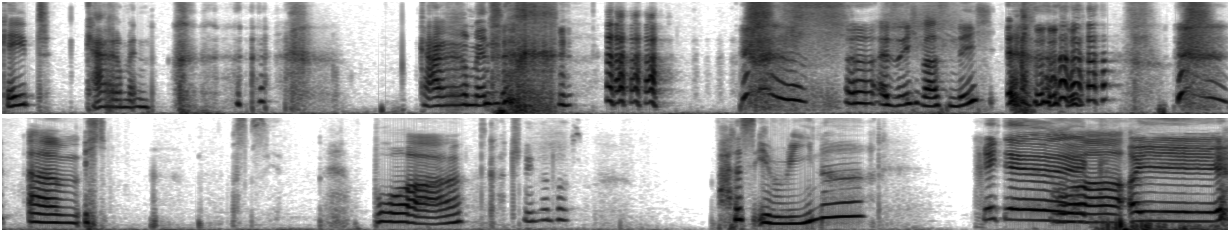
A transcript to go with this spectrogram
Kate, Carmen. Carmen. Äh, Also ich war es nicht. ähm, ich. Was ist hier? Boah. Was quatschen die da los? War das Irina? Richtig. Boah, oi.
